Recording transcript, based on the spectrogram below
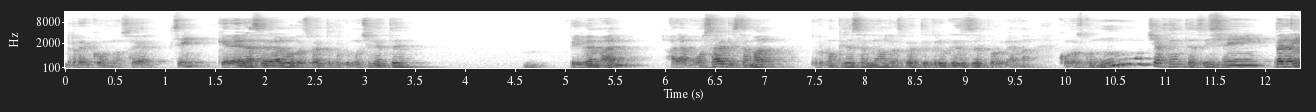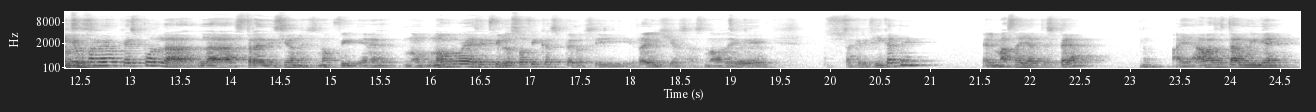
reconocer. Sí. Querer hacer algo al respecto, porque mucha gente vive mal, a lo mejor sabe que está mal, pero no quiere hacer nada al respecto. Creo que ese es el problema. Conozco mucha gente así. Sí, pero yo creo que es por las tradiciones, ¿no? ¿no? No voy a decir filosóficas, pero sí religiosas, ¿no? De que pues, sacrifícate, el más allá te espera, ¿no? Allá vas a estar muy bien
